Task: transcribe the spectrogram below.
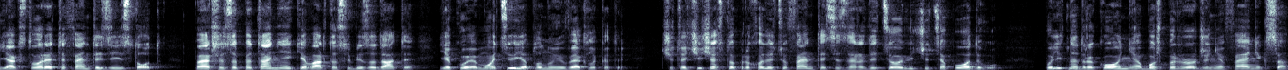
Як створити фентезі істот? Перше запитання, яке варто собі задати, яку емоцію я планую викликати. Читачі часто приходять у фентезі заради цього відчуття подиву, політ на драконі, або ж переродження Фенікса,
